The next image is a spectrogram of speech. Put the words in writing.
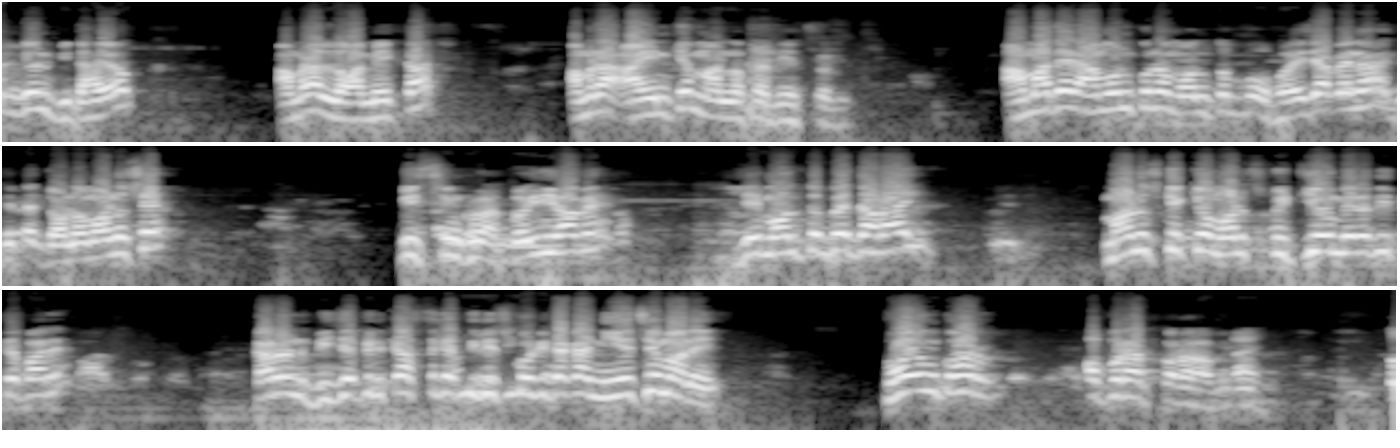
একজন বিধায়ক, আমরা ল মেকার আমরা আইনকে মান্যতা দিয়ে চলি। আমাদের এমন কোনো মন্তব্য হয়ে যাবে না যেটা জনমানুষে বিশৃঙ্খলা তৈরি হবে। যে মন্তব্যের দ্বারাই মানুষকে কেউ মানুষ পিটিয়েও মেরে দিতে পারে। কারণ বিজেপির কাছ থেকে তিরিশ কোটি টাকা নিয়েছে মানে ভয়ঙ্কর অপরাধ করা হবে। তো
